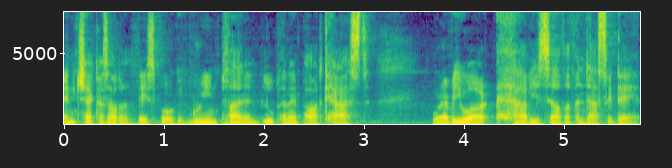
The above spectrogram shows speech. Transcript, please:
and check us out on Facebook, Green Planet, Blue Planet Podcast. Wherever you are, have yourself a fantastic day.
